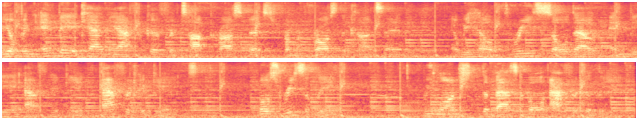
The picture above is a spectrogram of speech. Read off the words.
We opened NBA Academy Africa for top prospects from across the continent, and we held three sold out NBA Africa, Ga- Africa games. Most recently, we launched the Basketball Africa League.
